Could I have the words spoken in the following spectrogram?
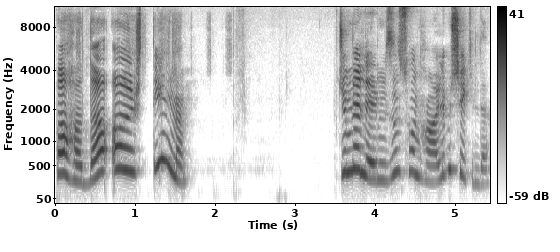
paha da ağır değil mi? Cümlelerimizin son hali bu şekilde.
